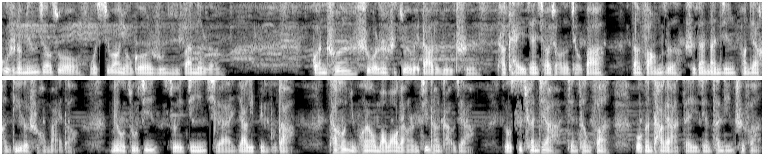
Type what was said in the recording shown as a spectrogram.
故事的名字叫做《我希望有个如你一般的人》。管春是我认识最伟大的路痴，他开一间小小的酒吧，但房子是在南京房价很低的时候买的，没有租金，所以经营起来压力并不大。他和女朋友毛毛两个人经常吵架，有次劝架兼蹭饭，我跟他俩在一间餐厅吃饭，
